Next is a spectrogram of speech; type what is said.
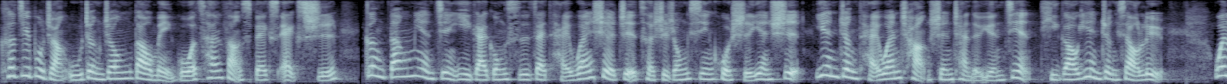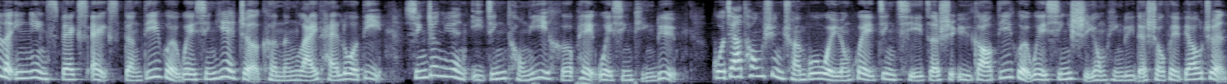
科技部长吴正中到美国参访 SpaceX 时，更当面建议该公司在台湾设置测试中心或实验室，验证台湾厂生产的元件，提高验证效率。为了因应 SpaceX 等低轨卫星业者可能来台落地，行政院已经同意核配卫星频率。国家通讯传播委员会近期则是预告低轨卫星使用频率的收费标准，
